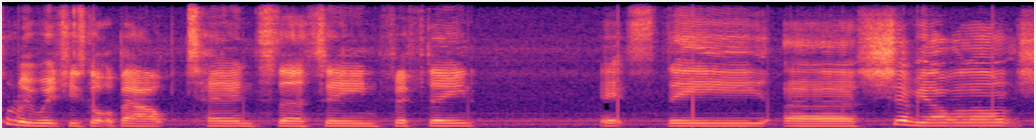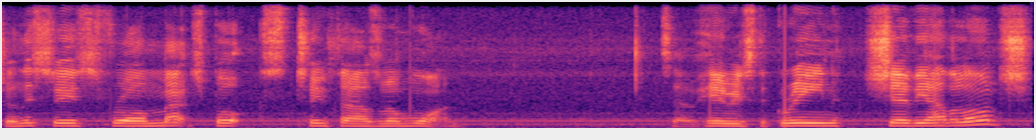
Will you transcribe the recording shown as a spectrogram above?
probably which he's got about 10, 13, 15. It's the uh, Chevy Avalanche, and this is from Matchbox 2001. So here is the green Chevy Avalanche.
